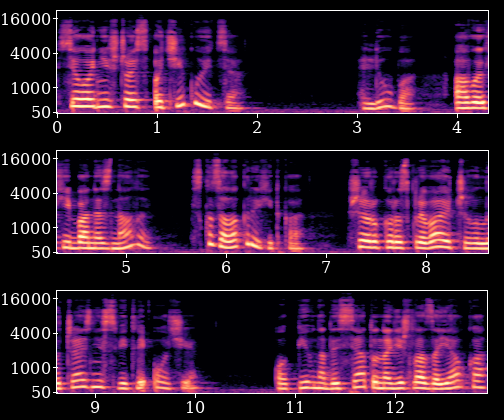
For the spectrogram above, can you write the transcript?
Сьогодні щось очікується? Люба, а ви хіба не знали? сказала крихітка, широко розкриваючи величезні світлі очі. О пів на десяту надійшла заявка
